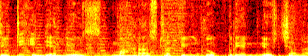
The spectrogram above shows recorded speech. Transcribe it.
सिटी इंडिया न्यूज महाराष्ट्रातील लोकप्रिय न्यूज चॅनल.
